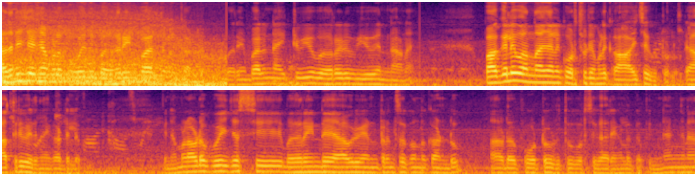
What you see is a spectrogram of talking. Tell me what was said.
അതിനുശേഷം നമ്മൾ പോയത് ബഹ്റൈൻ പാലത്തിലേക്കാണ് ബഹ്റീൻ പാലം നൈറ്റ് വ്യൂ വേറൊരു വ്യൂ തന്നെയാണ്. പകൽ വന്നാൽ ഞാൻ കുറച്ചുകൂടി നമ്മൾ കാഴ്ച കിട്ടുള്ളൂ രാത്രി വരുന്നതിനെക്കാട്ടിലും. പിന്നെ നമ്മൾ അവിടെ പോയി ജസ്റ്റ് ബഹ്റൈന്റെ ആ ഒരു എൻട്രൻസ് ഒക്കെ ഒന്ന് കണ്ടു. അവിടെ ഫോട്ടോ എടുത്തു കുറച്ച് കാര്യങ്ങളൊക്കെ. പിന്നെ അങ്ങനെ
